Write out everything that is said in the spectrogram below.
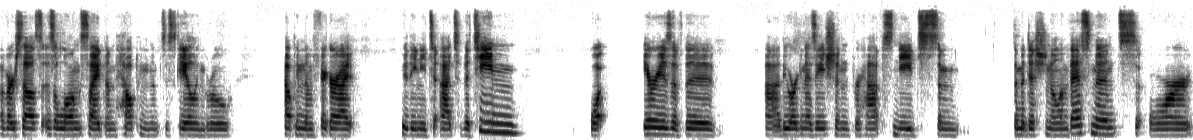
of ourselves as alongside them, helping them to scale and grow, helping them figure out who they need to add to the team, what areas of the uh, the organization perhaps needs some some additional investments or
